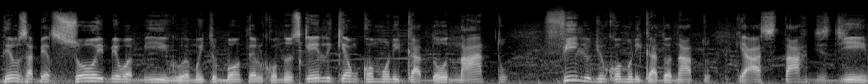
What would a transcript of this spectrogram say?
Deus abençoe, meu amigo. É muito bom tê-lo conosco. Ele que é um comunicador nato filho de um comunicador nato, que às tardes de,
